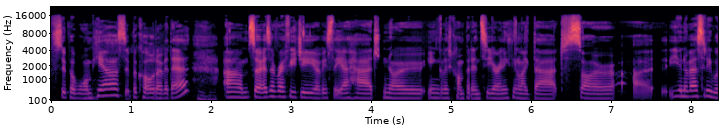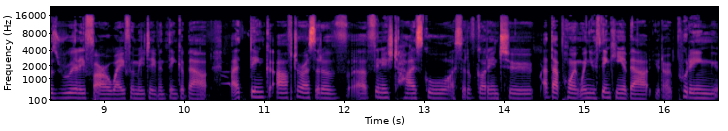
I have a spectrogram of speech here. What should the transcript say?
Super warm here, super cold over there. Mm-hmm. Um, so as a refugee, obviously, I had no English competency or anything like that. So uh, university was really far away for me to even think about. I think after I sort of uh, finished high school, I sort of got into at that point when you're thinking about you know putting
